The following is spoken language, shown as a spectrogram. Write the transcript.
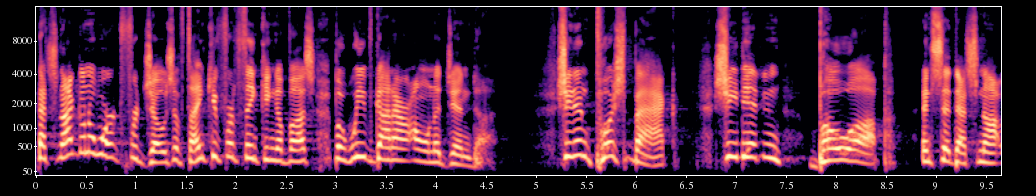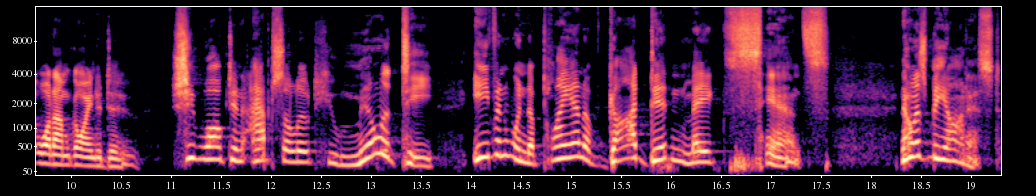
That's not going to work for Joseph. Thank you for thinking of us, but we've got our own agenda. She didn't push back. She didn't bow up and said, That's not what I'm going to do. She walked in absolute humility, even when the plan of God didn't make sense. Now, let's be honest.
